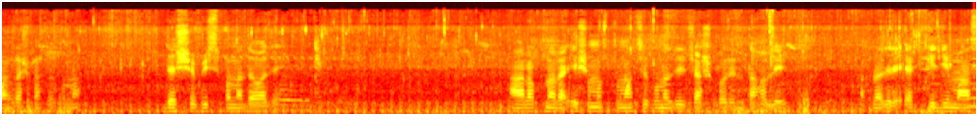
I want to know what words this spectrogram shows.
পাঙ্গাস মাছের পোনা। দেড়শো পিস পোনা দেওয়া যায়। আর আপনারা এই সমস্ত মাছের পোনা যদি চাষ করেন, তাহলে আপনাদের এক কেজি মাছ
